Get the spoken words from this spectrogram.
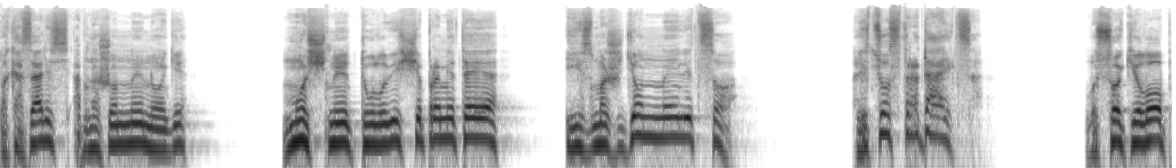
Показались обнаженные ноги, мощное туловище Прометея и изможденное лицо. Лицо страдальца. Высокий лоб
